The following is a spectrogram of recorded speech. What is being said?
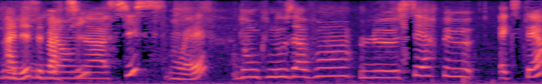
Donc, Allez, c'est parti. Il y en a 6. Ouais. Donc nous avons le CRPE externe,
